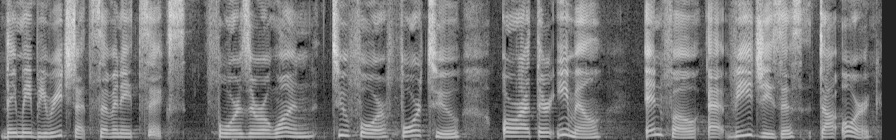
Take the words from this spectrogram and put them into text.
They may be reached at 786 401 2442 or at their email info at vjesus.org.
